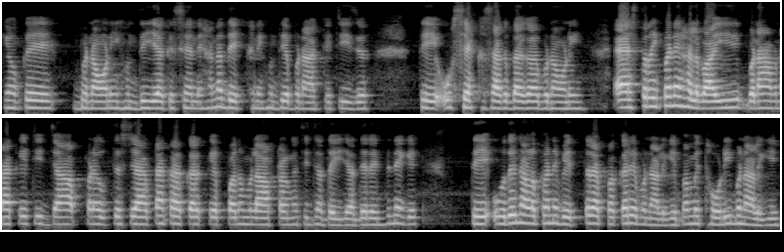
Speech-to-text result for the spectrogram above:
ਕਿਉਂਕਿ ਬਣਾਉਣੀ ਹੁੰਦੀ ਆ ਕਿਸੇ ਨੇ, ਹਨਾ, ਦੇਖਣੀ ਹੁੰਦੀ ਆ ਬਣਾ ਕੇ ਚੀਜ਼। ਤੇ ਉਹ ਸਿੱਖ ਸਕਦਾਗਾ ਬਣਾਉਣੀ। ਇਸ ਤਰ੍ਹਾਂ ਹੀ ਭੈਣੇ, ਹਲਵਾਈ ਬਣਾ ਬਣਾ ਕੇ ਚੀਜ਼ਾਂ ਆਪਣੇ ਉੱਤੇ ਸਜਾਵਟਾਂ ਕਰ ਕਰਕੇ ਆਪਾਂ ਨੂੰ ਮਿਲਾਵਟਾਂ ਵਾਲੀਆਂ ਚੀਜ਼ਾਂ ਦੇਈ ਜਾਂਦੇ ਰਹਿੰਦੇ ਨੇਗੇ। ਤੇ ਉਹਦੇ ਨਾਲ ਭੈਣੇ ਬਿਹਤਰ ਆਪਾਂ ਘਰੇ ਬਣਾ ਲਈਏ, ਭਾਵੇਂ ਥੋੜੀ ਬਣਾ ਲਈਏ।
